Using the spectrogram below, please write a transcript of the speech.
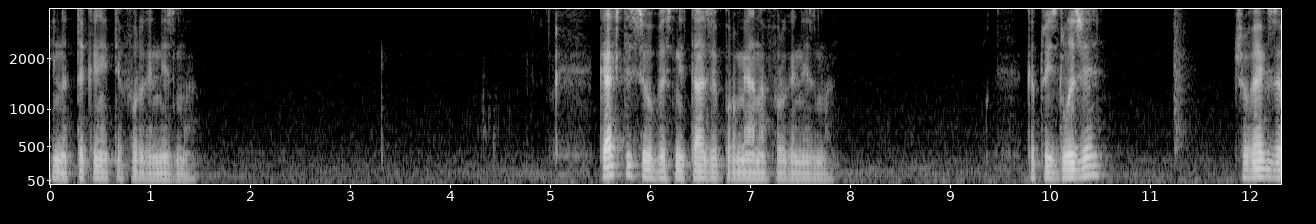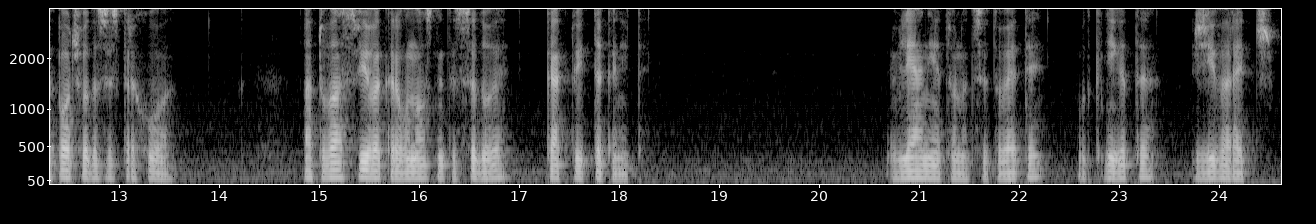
и на тъканите в организма. Как ще се обясни тази промяна в организма? Като излъже, човек започва да се страхува, а това свива кръвоносните съдове, както и тъканите. Влиянието на цветовете от книгата Жива реч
